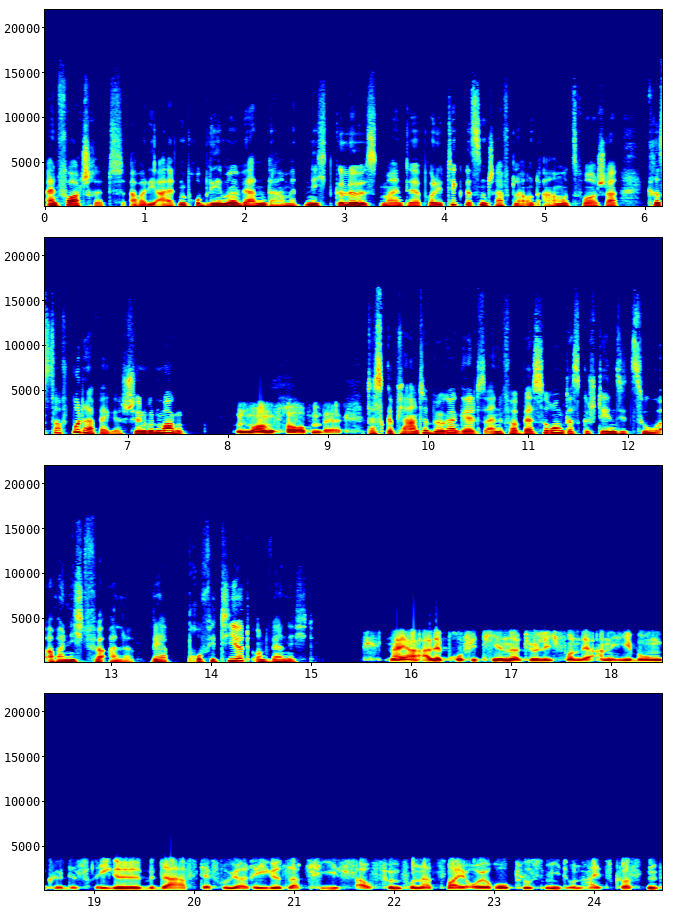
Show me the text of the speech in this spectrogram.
Ein Fortschritt, aber die alten Probleme werden damit nicht gelöst, meint der Politikwissenschaftler und Armutsforscher Christoph Budderwegge. Schönen guten Morgen. Guten Morgen, Frau Oppenberg. Das geplante Bürgergeld ist eine Verbesserung, das gestehen Sie zu, aber nicht für alle. Wer profitiert und wer nicht? Naja, alle profitieren natürlich von der Anhebung des Regelbedarfs, der früher Regelsatz hieß, auf 502 Euro plus Miet- und Heizkosten.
